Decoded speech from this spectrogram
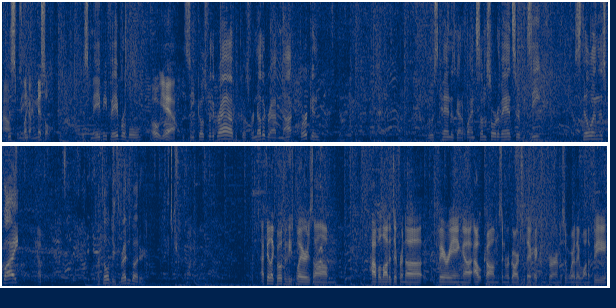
Wow, This just may- like a missile. This may be favorable. Oh, yeah. Zeke goes for the grab, goes for another grab, not working. Lewis the Panda's got to find some sort of answer, but Zeke still in this fight. Yep. I told you, bread and butter. I feel like both of these players um, have a lot of different uh, varying uh, outcomes in regards to their hit confirms and where they want to be.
